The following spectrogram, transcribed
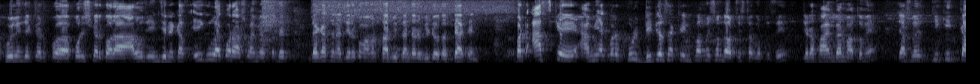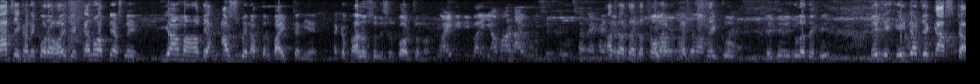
ফুয়েল ইঞ্জেক্টর পরিষ্কার করা আরও যে ইঞ্জিনের কাজ এইগুলা করা আসলে আমি আপনাদের দেখাচ্ছি না। যেরকম আমার সার্ভিস সেন্টারের ভিডিওতে দেখেন। বাট আজকে আমি একবার ফুল ডিটেলস একটা ইনফরমেশন দেওয়ার চেষ্টা করতেছি যেটা ফাইম্বার মাধ্যমে যে আসলে কি কি কাজ এখানে করা হয় যে কেন আপনি আসলে ইয়ামাহাতে আসবেন আপনার বাইকটা নিয়ে একটা ভালো সলিউশন পাওয়ার জন্য। আচ্ছা আচ্ছা আচ্ছা চলেন আসেন আমরা একটু এই জিনিসগুলো দেখি। এই যে এইটার যে কাজটা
